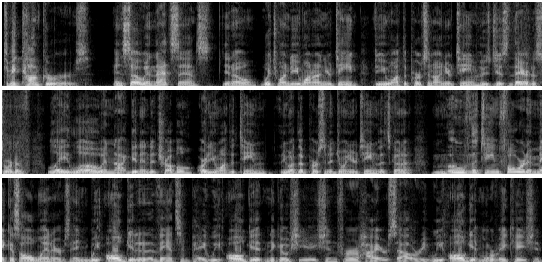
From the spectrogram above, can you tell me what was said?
to be conquerors. And so, in that sense, you know, which one do you want on your team? Do you want the person on your team who's just there to sort of lay low and not get into trouble? Or do you want the team, do you want the person to join your team that's going to move the team forward and make us all winners? And we all get an advance in pay. We all get negotiation for a higher salary. We all get more vacation.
